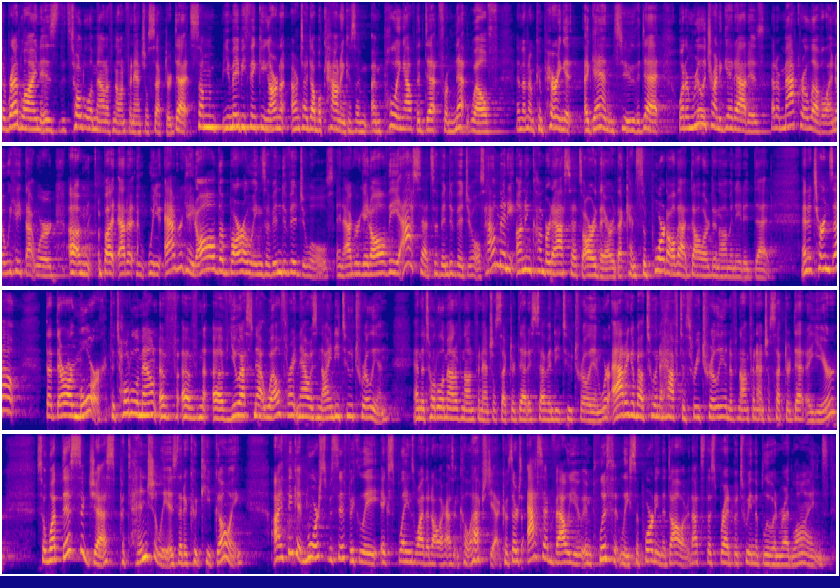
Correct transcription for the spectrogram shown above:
The red line is the total amount of non-financial sector debt. Some, you may be thinking, aren't, aren't I double counting because I'm, I'm pulling out the debt from net wealth and then I'm comparing it again to the debt. What I'm really trying to get at is at a macro level, I know we hate that word, um, but at a, when you aggregate all the borrowings of individuals and aggregate all the assets of individuals, how many unencumbered assets are there that can support all that dollar denominated debt? And it turns out that there are more. The total amount of, of, of US net wealth right now is 92 trillion, and the total amount of non-financial sector debt is 72 trillion. We're adding about two and a half to three trillion of non-financial sector debt a year. So what this suggests potentially is that it could keep going. I think it more specifically explains why the dollar hasn't collapsed yet, because there's asset value implicitly supporting the dollar. That's the spread between the blue and red lines.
